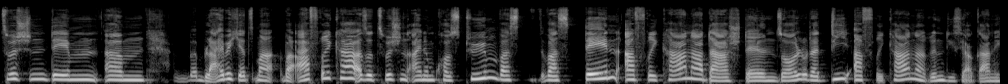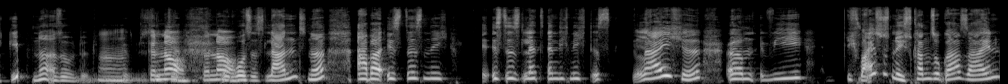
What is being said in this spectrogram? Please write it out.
zwischen dem, ähm, bleibe ich jetzt mal bei Afrika, also zwischen einem Kostüm, was was den Afrikaner darstellen soll oder die Afrikanerin, die es ja gar nicht gibt, ne? Also mhm. genau, ja genau, ein großes Land, ne? Aber ist es nicht ist es letztendlich nicht das Gleiche ähm, wie ich weiß es nicht. Es kann sogar sein,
